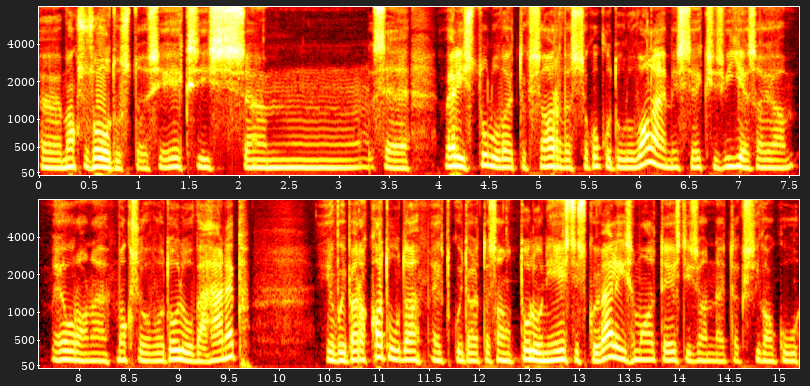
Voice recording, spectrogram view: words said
maksusoodustusi, ehk siis ähm, see välistulu võetakse arvesse kogutulu valemisse, ehk siis viiesaja eurone maksuvaba tulu väheneb ja võib ära kaduda, et kui te olete saanud tulu nii Eestist kui välismaalt, Eestis on näiteks iga kuu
